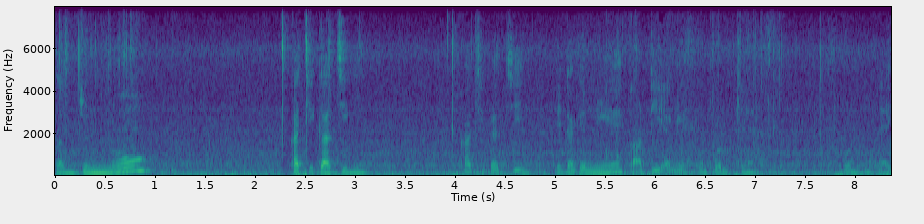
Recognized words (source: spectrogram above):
তার জন্য কাচি কাচি কাচি কাচি এটাকে নিয়ে কাটি আগে উপরকে। এক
